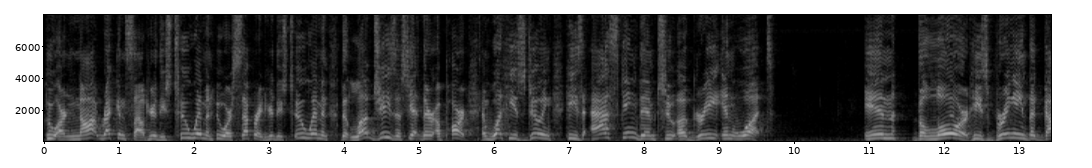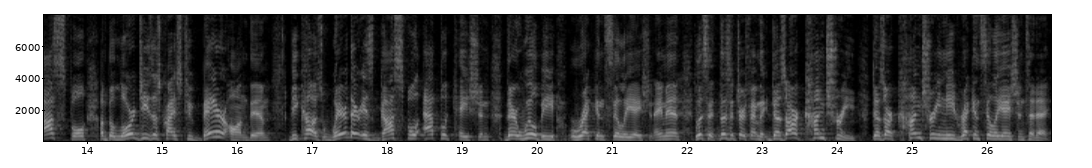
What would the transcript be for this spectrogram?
who are not reconciled. Here, are these two women who are separated. Here, are these two women that love Jesus, yet they're apart. And what he's doing, he's asking them to agree in what? In the Lord. He's bringing the gospel of the Lord Jesus Christ to bear on them because where there is gospel application, there will be reconciliation. Amen. Listen, listen, church family, does our country, does our country need reconciliation today?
